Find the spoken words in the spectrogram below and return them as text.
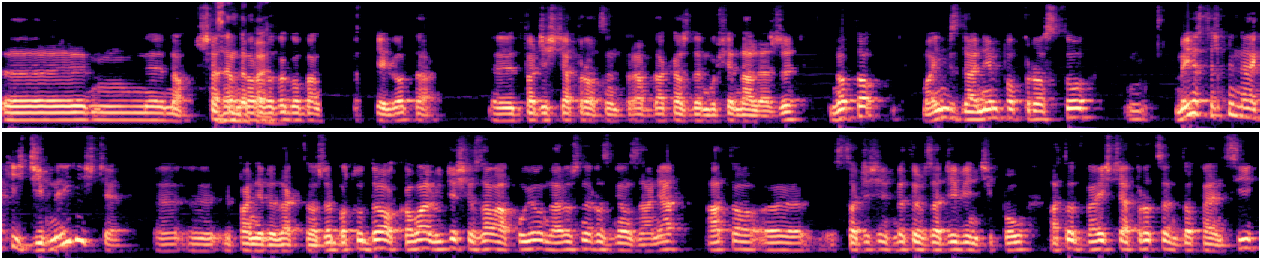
Yy, no, szefem Narodowego Banku Polskiego, tak, 20%, yy, prawda, każdemu się należy, no to moim zdaniem po prostu mm, my jesteśmy na jakiejś dziwnej liście, yy, panie redaktorze, bo tu dookoła ludzie się załapują na różne rozwiązania, a to 110 metrów za 9,5, a to 20% do pensji,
